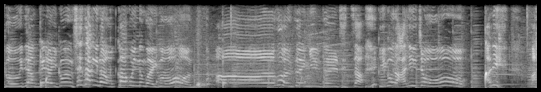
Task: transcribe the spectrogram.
이거 그냥 그냥 이건 세상이 날 억가하고 있는 거야 이건. 아 선생님들 진짜 이건 아니죠. 아니 아,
